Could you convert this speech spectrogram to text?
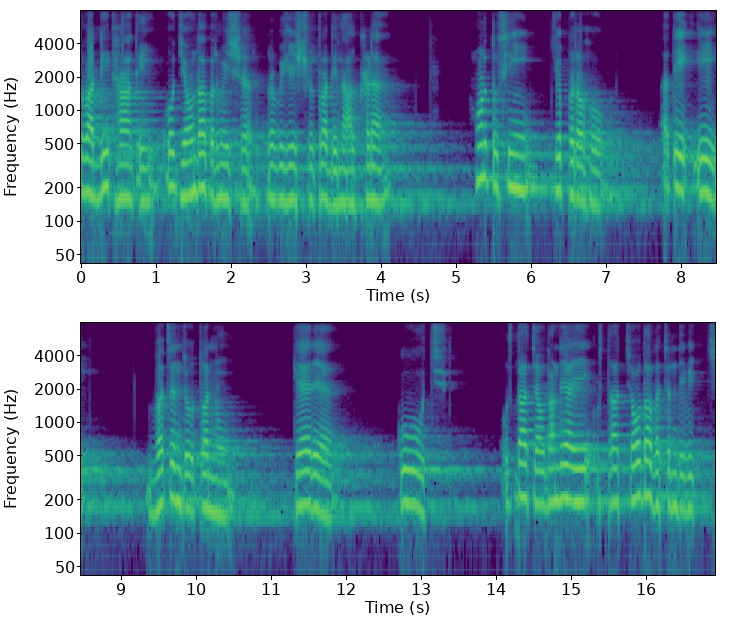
ਤੁਹਾਡੀ ਥਾਂ ਤੇ ਉਹ ਜਿਉਂਦਾ ਪਰਮੇਸ਼ਰ ਪ੍ਰਭੂ ਯੀਸ਼ੂ ਤੁਹਾਡੇ ਨਾਲ ਖੜਾ ਹੈ। ਹੁਣ ਤੁਸੀਂ ਚੁੱਪ ਰਹੋ ਅਤੇ ਇਹ ਵਚਨ ਜੋ ਤੁਹਾਨੂੰ ਕਹਿ ਰਿਹਾ ਕੂਚ ਉਸ ਦਾ 14 ਦੇ ਆਏ ਉਸ ਦਾ 14 ਵਚਨ ਦੇ ਵਿੱਚ,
